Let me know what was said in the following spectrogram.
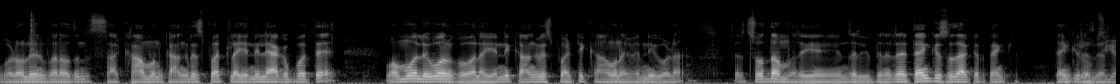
గొడవలు లేని పని అవుతుంది. సా- కామన్ కాంగ్రెస్ పార్టీలో అవన్నీ లేకపోతే వమ్మో లేవు అనుకోవాలి. అవన్నీ కాంగ్రెస్ పార్టీ కామన్ అవన్నీ కూడా. సరే చూద్దాం మరి ఏం జరుగుతుంది thank you Sudhakar thank you thank you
